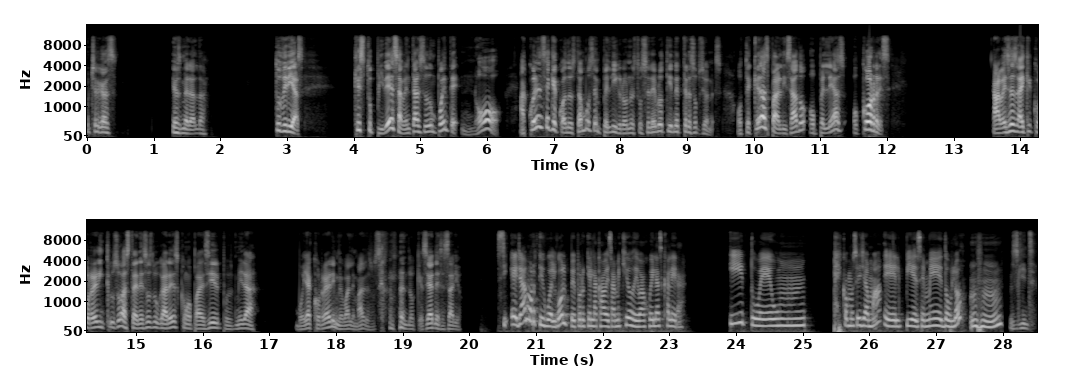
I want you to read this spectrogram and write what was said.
Muchas gracias, Esmeralda. Tú dirías, qué estupidez aventarse de un puente. No. Acuérdense que cuando estamos en peligro, nuestro cerebro tiene tres opciones. O te quedas paralizado, o peleas, o corres. A veces hay que correr incluso hasta en esos lugares como para decir, pues mira, voy a correr y me vale más, o sea, lo que sea necesario. Sí, ella amortiguó el golpe porque la cabeza me quedó debajo de la escalera. Y tuve un, ¿cómo se llama? El pie se me dobló, Ujú, Es 15.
